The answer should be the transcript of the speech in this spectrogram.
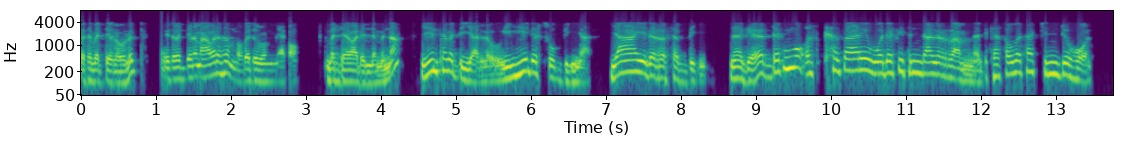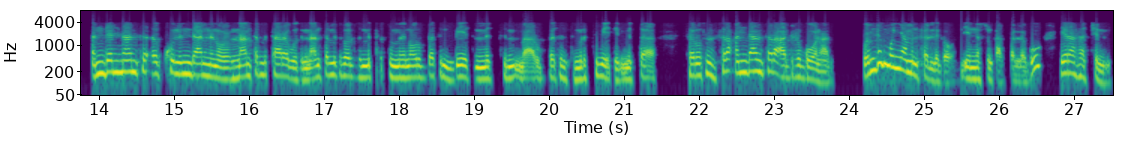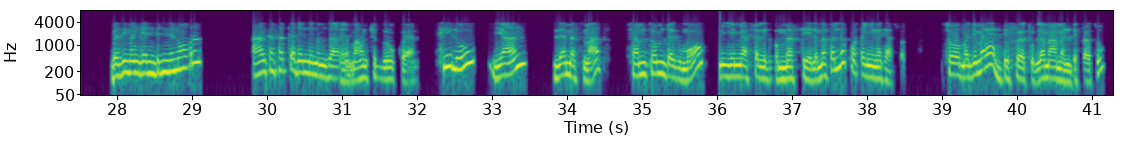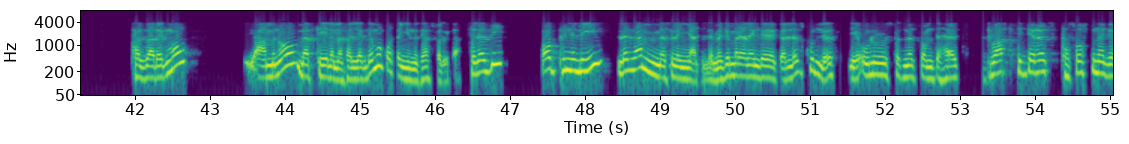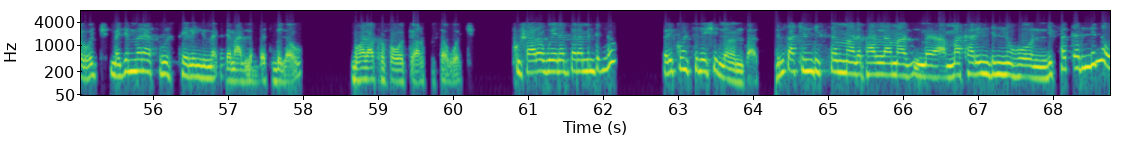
በተበደለው ልክ የተበደለ ማህበረሰብ ነው በደሉን የሚያውቀው በዳዩ አይደለም እና ይህን ተበድያለሁ፣ ይሄ ደርሶብኛል፣ ያ የደረሰብኝ ነገር ደግሞ እስከ ዛሬ ወደፊት እንዳልራመድ ከሰው በታች እንድሆን እንደናንተ እኩል እንዳንኖር እናንተ የምታደረጉት እናንተ የምትበሉት የምትጠጡ የምትኖሩበትን ቤት የምትማሩበትን ትምህርት ቤት የምትሰሩትን ስራ እንዳንሰራ አድርጎናል። ወይም ደግሞ እኛ የምንፈልገው የእነሱን ካልፈለጉ የራሳችንን በዚህ መንገድ እንድንኖር አልተፈቀደልንም። ዛሬም አሁን ችግሩ እኮ ያን ሲሉ ያን ለመስማት ሰምቶም ደግሞ የሚያስፈልገው መፍትሄ ለመፈለግ ቁርጠኝነት ያስፈልጋል። መጀመሪያ ድፍረቱ ለማመን ድፍረቱ፣ ከዛ ደግሞ አምኖ መፍትሄ ለመፈለግ ደግሞ ቁርጠኝነት ያስፈልጋል። ስለዚህ ኦፕንሊ ለዛም ይመስለኛል መጀመሪያ ላይ እንደገለጽኩልህ የኡሉሩ Statement from Heart draft ሲደረግ ከሶስቱ ነገሮች መጀመሪያ truth telling መቅደም አለበት ብለው በኋላ ፕሮፎ ወጡ ያልኩ ሰዎች push አረጉ የነበረ ምንድን ነው reconciliation ለመምጣት ድምጻችን እንዲሰማ ለፓርላማ አማካሪ እንድንሆን እንዲፈቀድልን ነው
